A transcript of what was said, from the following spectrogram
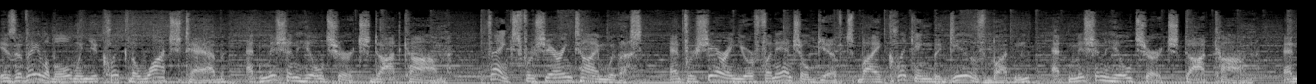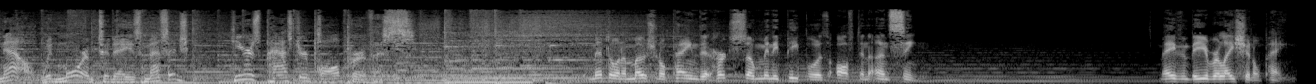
is available when you click the Watch tab at missionhillchurch.com. Thanks for sharing time with us and for sharing your financial gifts by clicking the Give button at missionhillchurch.com. And now, with more of today's message, here's Pastor Paul Purvis. Mental and emotional pain that hurts so many people is often unseen. It may even be relational pain.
